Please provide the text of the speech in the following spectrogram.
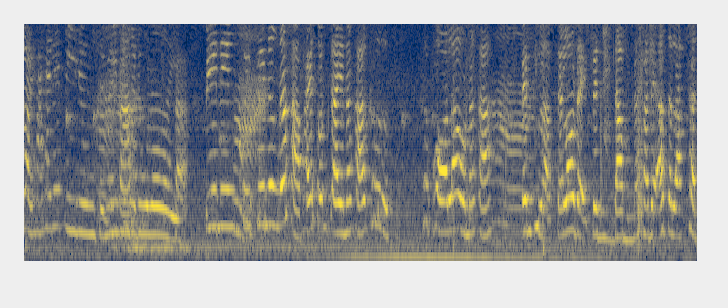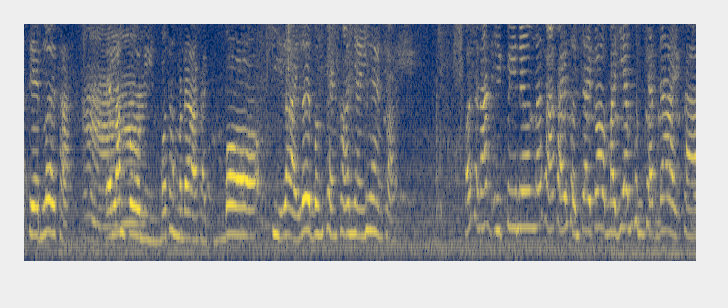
ก่อนค่ะให้ได้ปีหนึ่งใช่ไหมปีนึ่คะงมาดูเลยค่ะ ปีหนึ่งปีปีหนึ่งนะคะใครสนใจนะคะคือคือพอเล่านะคะ เป็นเผือกแต่เราได้เป็นดำนะคะได้อัตลักษณ์ชัดเจนเลยค่ะ แต่ลำตัวนี่บ่ธรรมดาค่ะบ่ขี่ลายเลยเบิ่งแข้งขาใหญ่แห้งค่ะ เพราะฉะนั้นอีกปีหนึ่งนะคะ ใครสนใจก็มาเยี่ยมคุณแคทได้ค่ะ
